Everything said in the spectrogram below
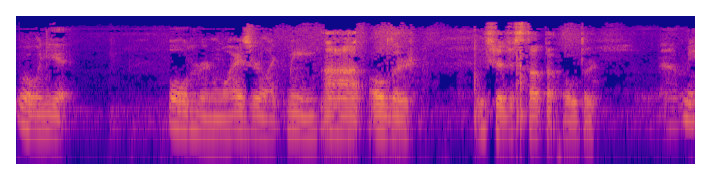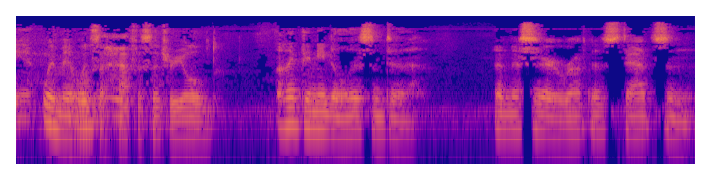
Well, when you get older and wiser like me, Uh huh. Older. You should have just thought the older. I mean, wait a minute. Almost a half a century old. I think they need to listen to unnecessary roughness stats and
